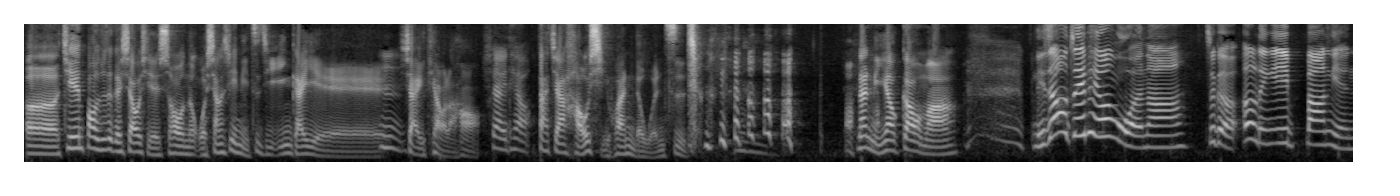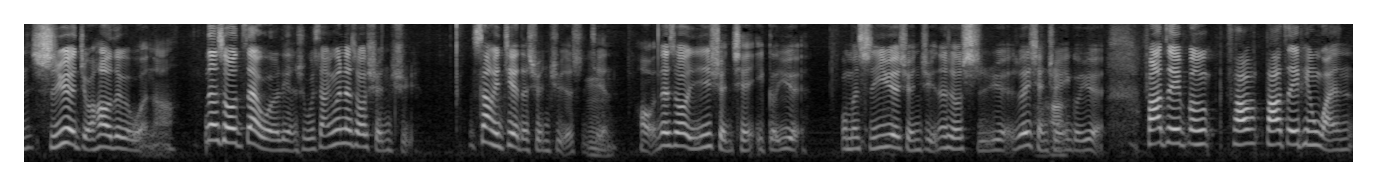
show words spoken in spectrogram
呃，今天爆出这个消息的时候呢，我相信你自己应该也吓一跳了哈，吓一跳。大家好喜欢你的文字，那你要告吗？你知道这篇文啊，这个二零一八年十月九号这个文啊，那时候在我的脸书上，因为那时候选举上一届的选举的时间，好、嗯，那时候已经选前一个月。我们十一月选举，那时候十月，所以选前一个月发这一封发发这一篇完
